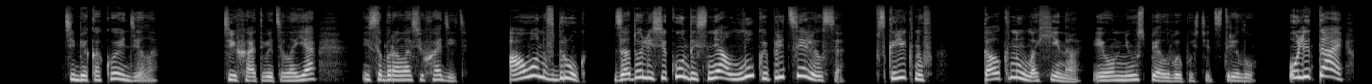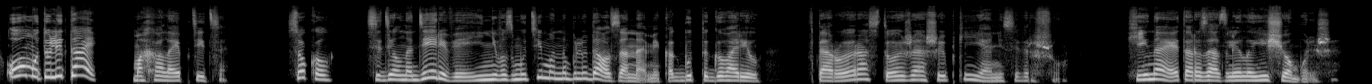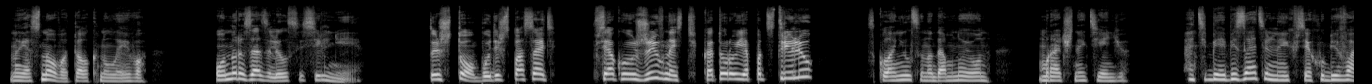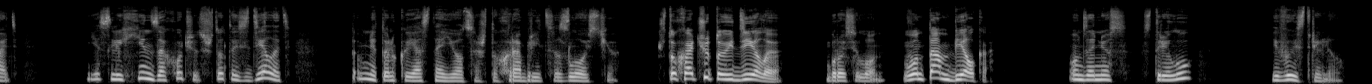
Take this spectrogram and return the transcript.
«Тебе какое дело?» — тихо ответила я и собралась уходить. А он вдруг за доли секунды снял лук и прицелился. Вскрикнув, толкнула Хина, и он не успел выпустить стрелу. «Улетай! Омут, улетай!» — махала я птица. Сокол сидел на дереве и невозмутимо наблюдал за нами, как будто говорил, «Второй раз той же ошибки я не совершу». Хина это разозлило еще больше, но я снова толкнула его. Он разозлился сильнее. «Ты что, будешь спасать всякую живность, которую я подстрелю?» Склонился надо мной он мрачной тенью. «А тебе обязательно их всех убивать?» Если Хин захочет что-то сделать, то мне только и остается, что храбриться злостью. «Что хочу, то и делаю», — бросил он. «Вон там белка». Он занёс стрелу и выстрелил.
